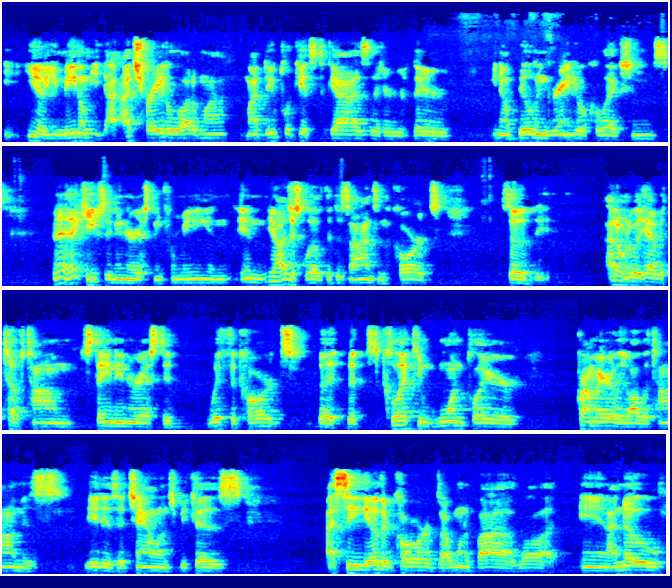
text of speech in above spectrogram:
You know, you meet them. I, I trade a lot of my my duplicates to guys that are they're you know building Grant Hill collections, and that, that keeps it interesting for me. And and you know, I just love the designs and the cards. So I don't really have a tough time staying interested with the cards, but but collecting one player primarily all the time is it is a challenge because I see other cards I want to buy a lot, and I know,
